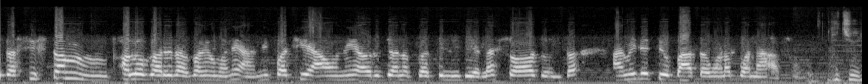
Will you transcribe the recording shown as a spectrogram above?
एउटा सिस्टम फलो गरेर गयौँ भने हामी पछि आउने अरू जनप्रतिनिधिहरूलाई सहज हुन्छ। हामीले त्यो वातावरण बनाएको छौँ। हजुर।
